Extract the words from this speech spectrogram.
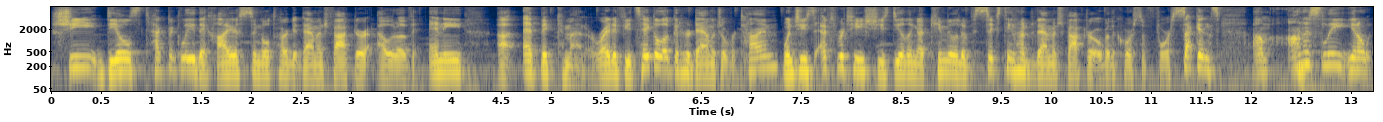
she deals technically the highest single target damage factor out of any uh, epic commander right? If you take a look at her damage over time when she's expertise she's dealing a cumulative 1600 damage factor over the course of four seconds. Um honestly you know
